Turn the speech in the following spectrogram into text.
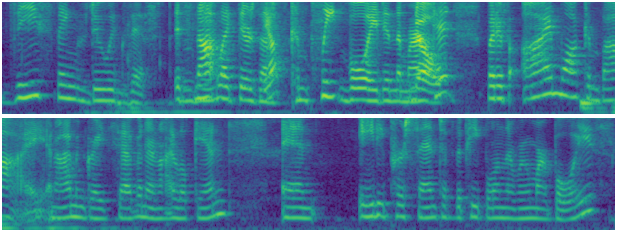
these things do exist. It's not mm-hmm. like there's a Yep. complete void in the market, No. but if I'm walking by and I'm in grade 7 and I look in and 80% of the people in the room are boys,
